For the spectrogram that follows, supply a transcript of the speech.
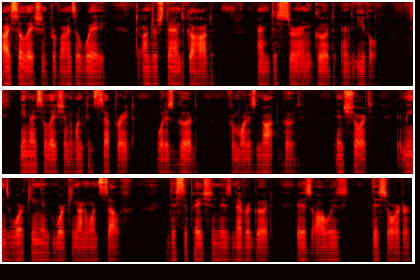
Isolation provides a way to understand God and discern good and evil. In isolation, one can separate what is good from what is not good. In short, it means working and working on oneself. Dissipation is never good, it is always disorder.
